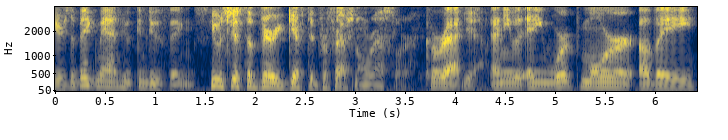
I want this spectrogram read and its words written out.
here's a big man who can do things. he was just a very gifted professional wrestler. Correct. Yeah. And he and he worked more of a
